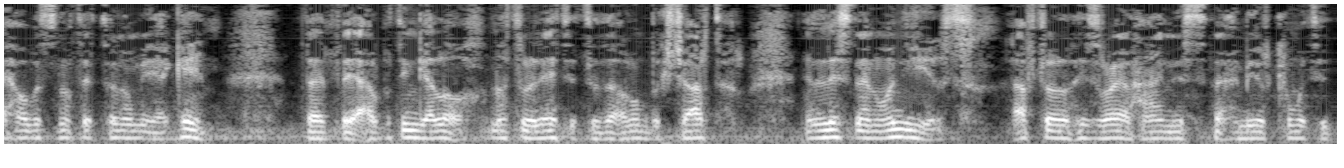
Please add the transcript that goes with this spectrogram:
I hope it's not autonomy again that they are putting a law not related to the Olympic Charter in less than one years after His Royal Highness the Emir committed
